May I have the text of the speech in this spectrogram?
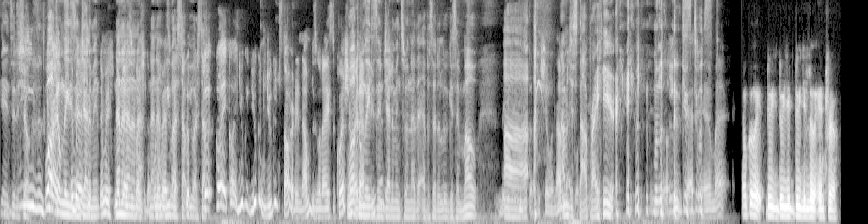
get into the show. Jesus Welcome, Christ. ladies and gentlemen. let me- No, let me no, ask no, you a no, no, no. We ask gotta stop. We gotta stop. Go, go ahead, go ahead. You can, you can, you can start, and I'm just gonna ask the question. Welcome, right ladies and gentlemen, to another episode of Lucas and Mo. Uh, you start showing. I'm, gonna just gonna stop right here. Lucas, do his- Oh, go ahead. Do do your do your little intro.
